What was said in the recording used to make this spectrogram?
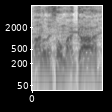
Monolith, oh my god.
